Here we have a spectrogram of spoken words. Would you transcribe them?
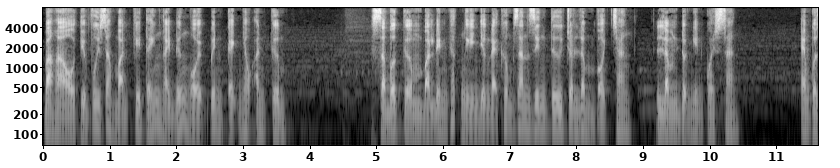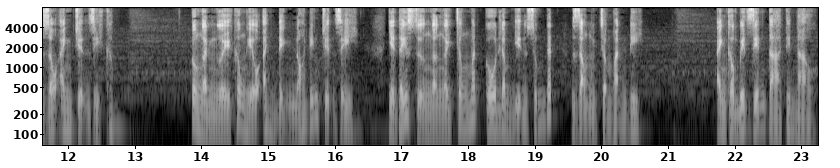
Bà Hào thì vui ra mặt khi thấy hai đứa ngồi bên cạnh nhau ăn cơm. Sau bữa cơm, bà lên khắc nghỉ nhường lại không gian riêng tư cho Lâm vào trang. Lâm đột nhiên quay sang. Em có giấu anh chuyện gì không? Cô ngần người không hiểu anh định nói đến chuyện gì. Nhìn thấy sự ngờ ngạch trong mắt cô, Lâm nhìn xuống đất, Giọng trầm hẳn đi. Anh không biết diễn tả thế nào,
